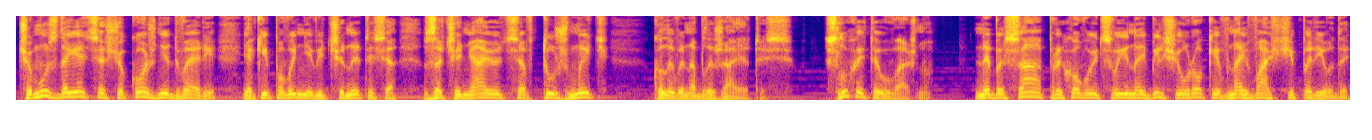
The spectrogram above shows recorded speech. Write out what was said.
Чому здається, що кожні двері, які повинні відчинитися, зачиняються в ту ж мить, коли ви наближаєтесь? Слухайте уважно. Небеса приховують свої найбільші уроки в найважчі періоди.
